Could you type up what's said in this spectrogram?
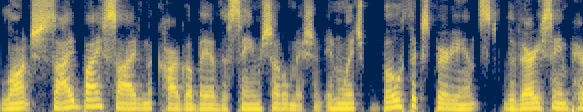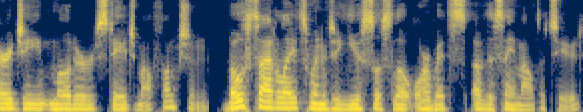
launched side by side in the cargo bay of the same shuttle mission, in which both experienced the very same perigee motor stage malfunction. Both satellites went into useless low orbits of the same altitude.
